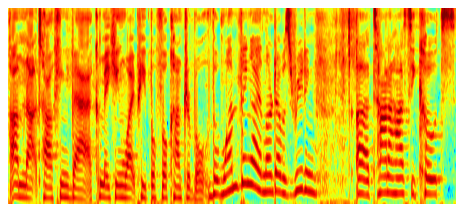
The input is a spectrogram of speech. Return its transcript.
I'm not talking back, making white people feel comfortable. The one thing I learned, I was reading uh, Ta-Nehisi Coates.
